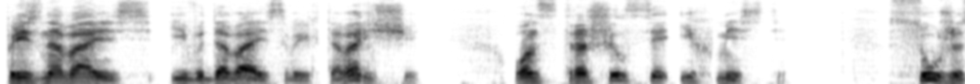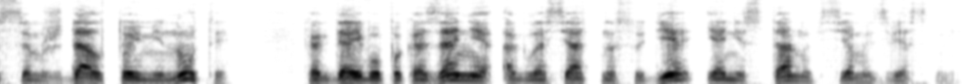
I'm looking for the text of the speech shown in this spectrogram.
Признаваясь и выдавая своих товарищей, он страшился их мести. С ужасом ждал той минуты, когда его показания огласят на суде, и они станут всем известными.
